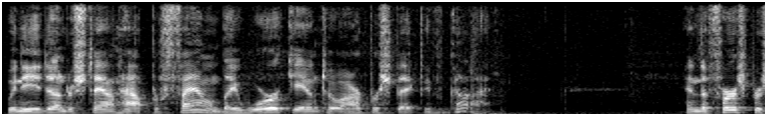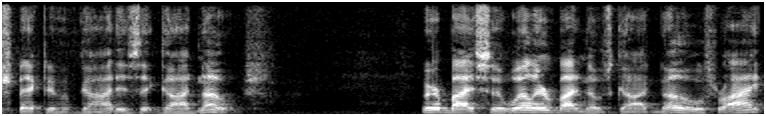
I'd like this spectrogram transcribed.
we need to understand how profound they work into our perspective of God. And the first perspective of God is that God knows. Everybody says, well, everybody knows God knows, right?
